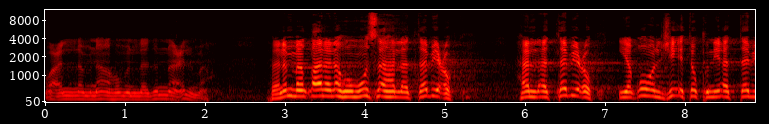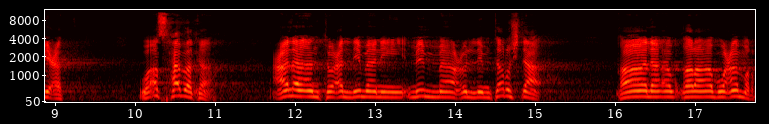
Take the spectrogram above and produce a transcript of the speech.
وعلمناه من لدنا علما. فلما قال له موسى هل أتبعك؟ هل أتبعك؟ يقول جئتك لأتبعك وأصحبك على أن تعلمني مما علمت رشدا. قال قرأ أبو عمرو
